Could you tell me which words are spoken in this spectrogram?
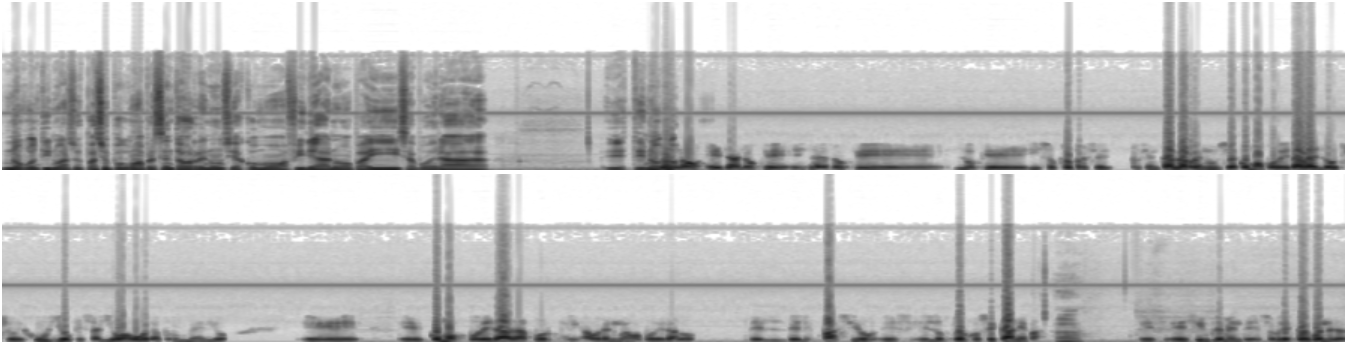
no continuar su espacio porque como ha presentado renuncias como afiliada a Nuevo País, apoderada. Este, no, no, no, ella lo que ella lo que lo que hizo fue presentar la renuncia como apoderada el 8 de julio, que salió ahora por un medio eh, eh, como apoderada, porque ahora el nuevo apoderado del, del espacio es el doctor José Canepa. Ah. Es, simplemente eso. Después, bueno, ya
